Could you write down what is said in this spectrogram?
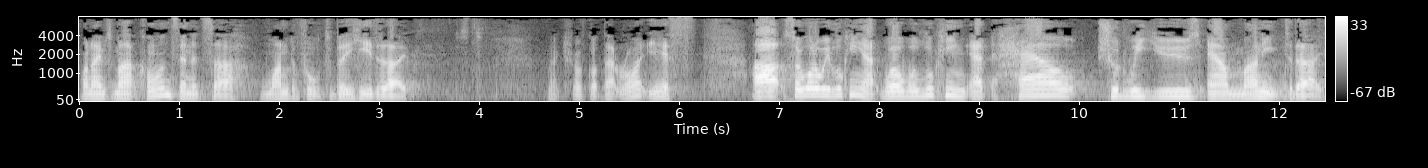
My name's Mark Collins and it's uh, wonderful to be here today. Just make sure I've got that right. Yes. Uh, so what are we looking at? Well, we're looking at how should we use our money today,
